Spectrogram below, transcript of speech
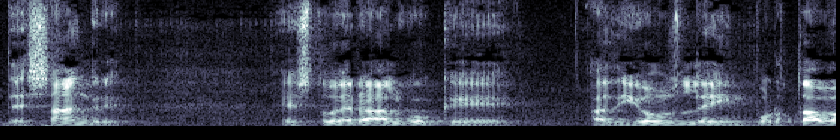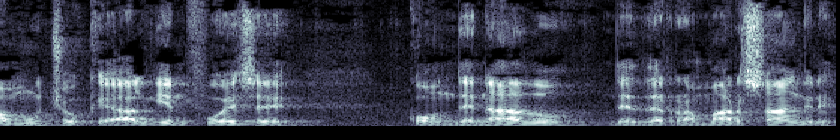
de sangre. Esto era algo que a Dios le importaba mucho, que alguien fuese condenado de derramar sangre.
